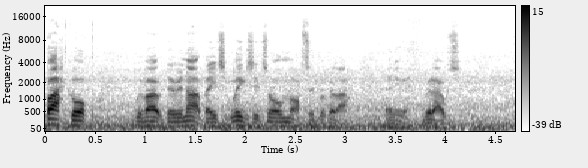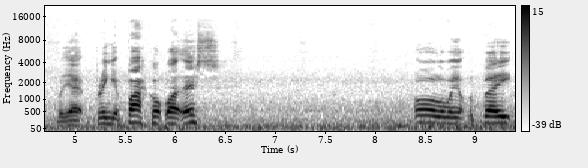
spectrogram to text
back up without doing that basically, because it's all knotted. Look at that. Anyway, without. But yeah, bring it back up like this, all the way up the bait,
